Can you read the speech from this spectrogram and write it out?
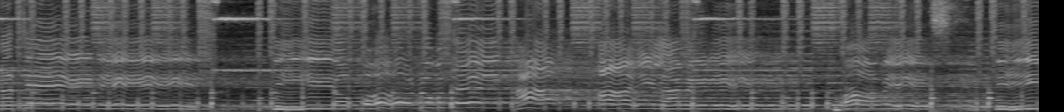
নাচে রে। কি কি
